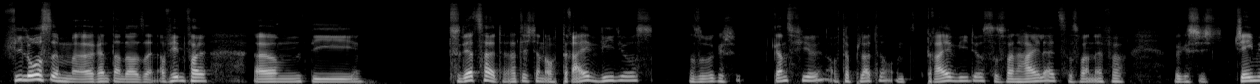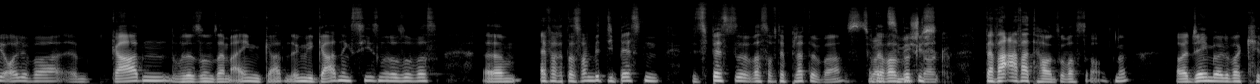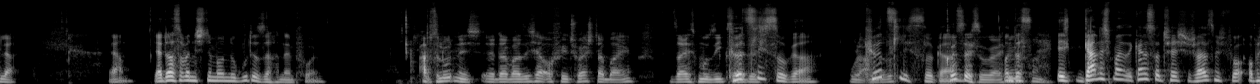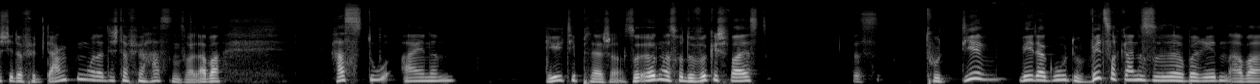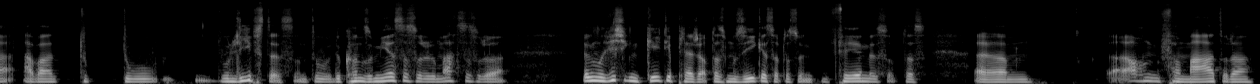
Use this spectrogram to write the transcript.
viel los im äh, Rentnerdasein. Auf jeden Fall, ähm, die zu der Zeit hatte ich dann auch drei Videos, also wirklich ganz viel auf der Platte und drei Videos, das waren Highlights, das waren einfach wirklich Jamie Oliver ähm, Garden, oder so in seinem eigenen Garten, irgendwie Gardening Season oder sowas. Ähm, einfach, das waren mit die besten, das Beste, was auf der Platte war. Das war da war wirklich, stark. da war Avatar und sowas drauf, ne? Aber Jamie Oliver Killer. Ja. Ja, du hast aber nicht immer nur gute Sachen empfohlen. Absolut nicht. Äh, da war sicher auch viel Trash dabei. Sei es Musik. Kürzlich sogar. Oder Kürzlich sogar. Kürzlich sogar. Ich Und das, ich, gar nicht mal, gar nicht so trash. Ich weiß nicht, ob ich dir dafür danken oder dich dafür hassen soll. Aber hast du einen Guilty Pleasure? So irgendwas, wo du wirklich weißt, das tut dir weder gut, du willst doch gar nicht so darüber reden, aber, aber du, du, du liebst es und du, du konsumierst es oder du machst es oder irgendeinen richtigen Guilty Pleasure, ob das Musik ist, ob das irgendein Film ist, ob das ähm, auch ein Format oder.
